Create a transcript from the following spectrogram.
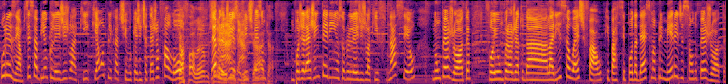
Por exemplo, vocês sabiam que o Legisla Aqui, que é um aplicativo que a gente até já falou Já falamos. Lembra disso? isso, A gente já, fez um- já. um podcalerge inteirinho sobre o Legisla aqui nasceu num PJ. Foi um projeto da Larissa Westphal, que participou da 11ª edição do PJ.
